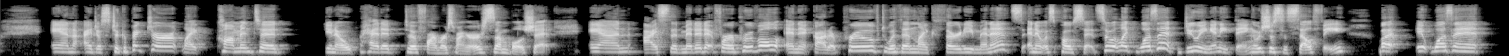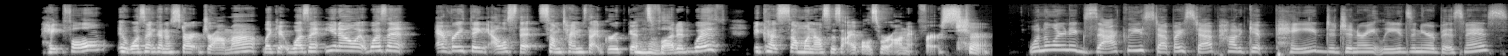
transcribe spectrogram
And I just took a picture, like commented, you know, headed to farmer's market or some bullshit. And I submitted it for approval and it got approved within like 30 minutes and it was posted. So it like wasn't doing anything. It was just a selfie, but it wasn't hateful. It wasn't going to start drama. Like it wasn't, you know, it wasn't everything else that sometimes that group gets mm-hmm. flooded with because someone else's eyeballs were on it first. Sure. Want to learn exactly step by step how to get paid to generate leads in your business?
